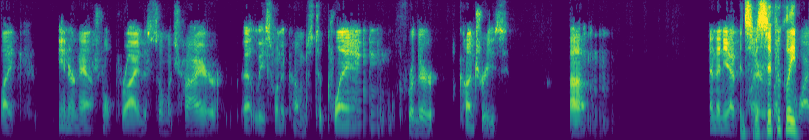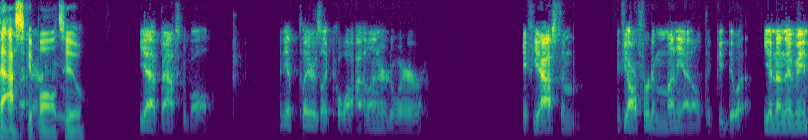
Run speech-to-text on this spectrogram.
like international pride is so much higher, at least when it comes to playing for their countries. Um, and then you have and specifically like basketball who, too. Yeah, basketball. And you have players like Kawhi Leonard, where if you asked him, if you offered him money, I don't think he'd do it. You know what I mean?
